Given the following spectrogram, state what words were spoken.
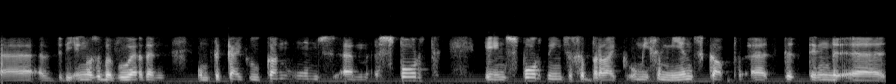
uh die Engelse bewoording om te kyk hoe kan ons um sport en sportmense gebruik om die gemeenskap uh te, ten uh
